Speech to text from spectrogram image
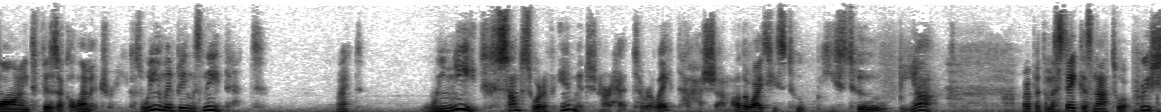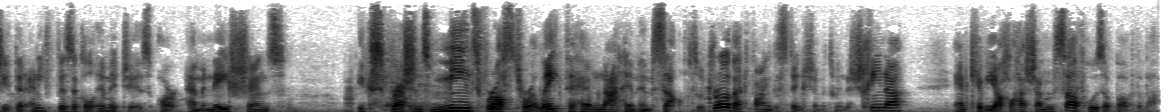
find physical imagery, because we human beings need that, right? We need some sort of image in our head to relate to Hashem. Otherwise, he's too he's too beyond. Right? But the mistake is not to appreciate that any physical images are emanations, expressions, means for us to relate to him, not him himself. So draw that fine distinction between the Shekhinah and Kiviyachal Hashem himself, who is above the body.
